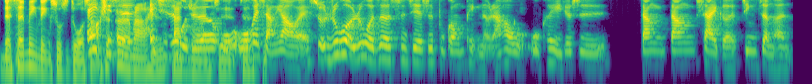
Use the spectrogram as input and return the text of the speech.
你的生命灵数是多哎、少？其实是二吗？哎？其实我觉得我我会想要哎、说如果如果这个世界是不公平的，然后我我可以就是当当下一个金正恩。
